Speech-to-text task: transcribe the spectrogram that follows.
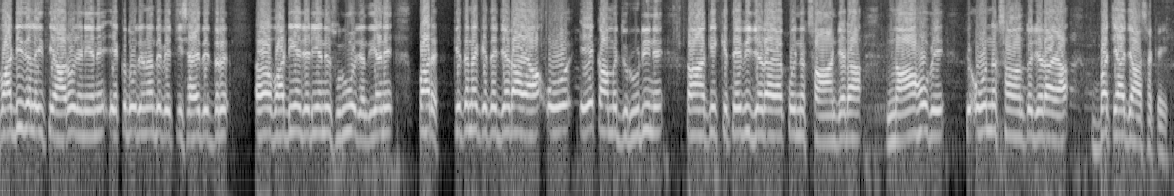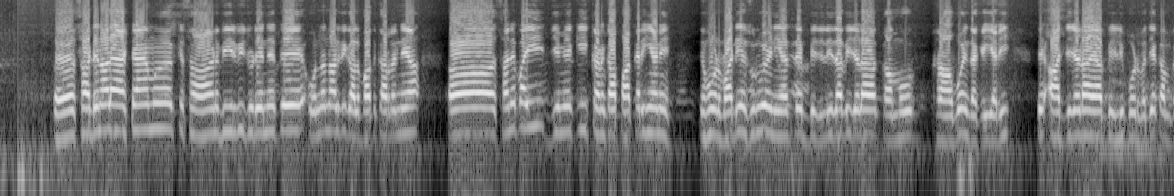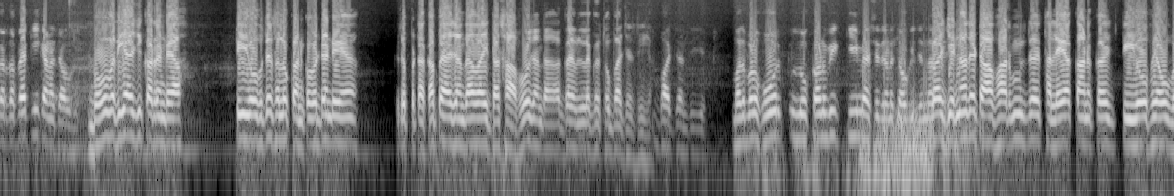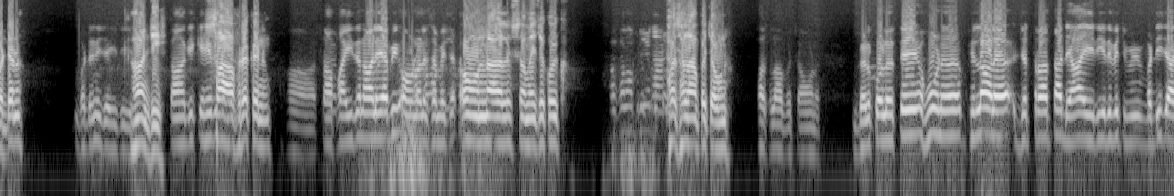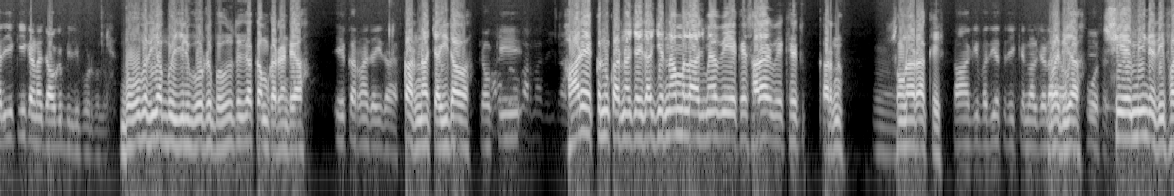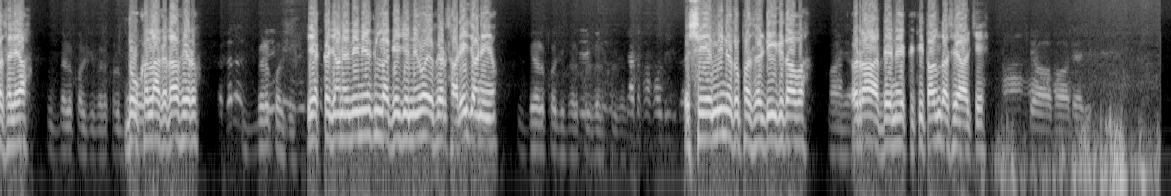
ਵਾਢੀ ਦੇ ਲਈ ਤਿਆਰ ਹੋ ਜਾਣੀਆਂ ਨੇ। ਇੱਕ ਦੋ ਦਿਨਾਂ ਦੇ ਵਿੱਚ ਹੀ ਸ਼ਾਇਦ ਇੱਧਰ ਵਾਢੀਆਂ ਜਿਹੜੀਆਂ ਨੇ ਸ਼ੁਰੂ ਹੋ ਜਾਂਦੀਆਂ ਨੇ। ਪਰ ਕਿਤੇ ਨਾ ਕਿਤੇ ਜਿਹੜਾ ਆ, ਉਹ ਇਹ ਕੰਮ ਜ਼ਰੂਰੀ ਨੇ ਤਾਂ ਕਿ ਕਿਤੇ ਵੀ ਜਿਹੜਾ ਆ ਕੋਈ ਨੁਕਸਾਨ ਜਿਹੜਾ ਨਾ ਹੋਵੇ ਤੇ ਉਹ ਨੁਕਸਾਨ ਤੋਂ ਜਿਹੜਾ ਆ ਬਚਿਆ ਜਾ ਸਕੇ। ਸਾਡੇ ਨਾਲ ਇਸ ਟਾਈਮ ਕਿਸਾਨ ਵੀਰ ਵੀ ਜੁੜੇ ਨੇ ਤੇ ਉਹਨਾਂ ਨਾਲ ਵੀ ਗੱਲਬਾਤ ਕਰ ਲੈਂਦੇ ਆ ਸਾਨੇ ਭਾਈ ਜਿਵੇਂ ਕਿ ਕਣਕਾਂ ਪੱਕ ਰਹੀਆਂ ਨੇ ਤੇ ਹੁਣ ਵਾਢੀਆਂ ਸ਼ੁਰੂ ਹੋ ਜਾਣੀਆਂ ਤੇ ਬਿਜਲੀ ਦਾ ਵੀ ਜਿਹੜਾ ਕੰਮ ਉਹ ਖਰਾਬ ਹੋ ਜਾਂਦਾ ਕਈ ਵਾਰੀ ਤੇ ਅੱਜ ਜਿਹੜਾ ਆ ਬਿਜਲੀ ਬੋਰਡ ਵਧੀਆ ਕੰਮ ਕਰਦਾ ਪਿਆ ਕੀ ਕਹਿਣਾ ਚਾਹੋਗੇ? ਬਹੁਤ ਵਧੀਆ ਜੀ ਕਰਨ ਡਿਆ। ਟੀਓਬ ਤੇ ਥੱਲੋਂ ਕਣਕ ਵੱਢਣ ਦੇ ਆ ਤੇ ਪਟਾਕਾ ਪੈ ਜਾਂਦਾ ਵਾ ਇਦਾਂ ਸਾਫ਼ ਹੋ ਜਾਂਦਾ ਅੱਗ ਲੱਗੇ ਤੋਂ ਬਚ ਜਾਂਦੀ ਆ। ਬਚ ਜਾਂਦੀ ਹੈ ਮਤਲਬ ਹੋਰ ਲੋਕਾਂ ਨੂੰ ਵੀ ਕੀ ਮੈਸੇਜ ਦੇਣਾ ਚਾਹੋਗੇ ਜਿਨ੍ਹਾਂ ਪਰ ਦੀ ਜਿਨ੍ਹਾਂ ਦੇ ਟਾਪ ਫਾਰਮ ਦੇ ਥੱਲੇ ਆ ਕਣਕ ਟੀਓਬ ਆ ਉਹ ਵੱਢਣ। ਵੱਢਣੀ ਚਾਹੀਦੀ ਹੈ ਹਾਂਜੀ। ਤਾਂ ਕਿ ਕਿਸੇ ਵੀ ਸਾਫ਼ ਰੱਖਣ। ਹਾਂ ਸਫ਼ਾਈ ਦੇ ਨਾਲ ਇਹ ਆ ਵੀ ਆਉਣ ਵਾਲੇ ਸਮੇਂ 'ਚ ਆਉਣ ਨਾਲ ਸਮੇਂ 'ਚ ਕੋਈ ਫਸਲਾਂ ਪਚਾਉਣ ਫਸਲਾਂ ਬਚਾਉਣ। ਬਿਲਕੁਲ ਤੇ ਹੁਣ ਫਿਲਹਾਲ ਜਿਸ ਤਰ੍ਹਾਂ ਤੁਹਾਡੇ ਆ ਏਰੀਆ ਦੇ ਵਿੱਚ ਵੀ ਵੱਢੀ ਜਾ ਰਹੀ ਹੈ ਕੀ ਕਹਿਣਾ ਚਾਹੋਗੇ ਬਿਜਲੀ ਬੋਰਡ ਵੱਲੋਂ? ਬਹੁਤ ਵਧੀਆ ਬਿਜਲੀ ਬੋਰਡ ਬਹੁਤ ਵਧੀਆ ਕੰਮ ਕਰਨ ਡਿਆ। ਇਹ ਕਰਨਾ ਚਾਹੀਦਾ ਹੈ। ਕਰਨਾ ਚਾਹੀਦਾ ਵਾ। ਕਿਉਂਕਿ ਹਰ ਇੱਕ ਨੂੰ ਕਰਨਾ ਚਾਹੀਦਾ। ਜਿੰਨਾ ਮੁਲਾਜ਼ਮ ਹੈ ਵੇਖ ਕੇ ਸਾਰਾ ਵੇਖੇ ਕਰਨ। ਸੋਨਾ ਰੱਖੇ ਤਾਂ ਕਿ ਵਧੀਆ ਤਰੀਕੇ ਨਾਲ ਜਿਹੜਾ ਵਧੀਆ। ਹੋ ਸਕੇ। 6 ਮਹੀਨੇ ਦੀ ਫਸਲ ਆ। ਬਿਲਕੁਲ ਜੀ ਬਿਲਕੁਲ। ਦੁੱਖ ਲੱਗਦਾ ਫਿਰ। ਬਿਲਕੁਲ ਜੀ। ਇੱਕ ਜਣੇ ਦੀ ਨਹੀਂ ਲੱਗੇ ਜਿੰਨੇ ਹੋਏ ਫਿਰ ਸਾਰੇ ਜਾਣੇ ਆ। ਬਿਲਕੁਲ ਜੀ ਬਿਲਕੁਲ ਬਿਲਕੁਲ 6 ਮਹੀਨੇ ਤੋਂ ਫਸਲ ਡੀਕਦਾ ਵਾ। ਰਾਤ ਦੇ ਨੇ ਇੱਕ ਕੀਤਾ ਹੁੰਦਾ ਸਿਆਲ 'ਚ। ਕੀ ਬਾਤ ਹੈ ਜੀ।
